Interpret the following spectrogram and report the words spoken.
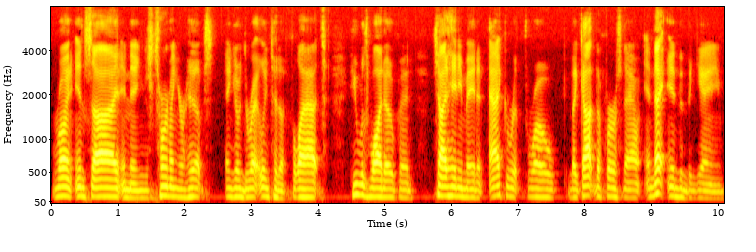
run inside and then just turn on your hips and go directly to the flat. He was wide open. Chad Henne made an accurate throw. They got the first down, and that ended the game.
